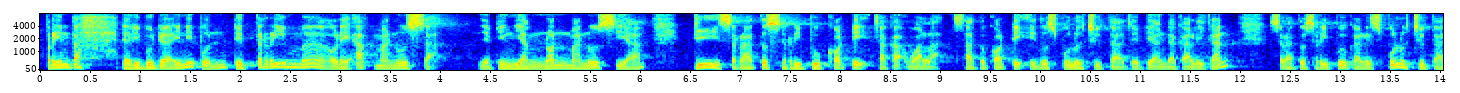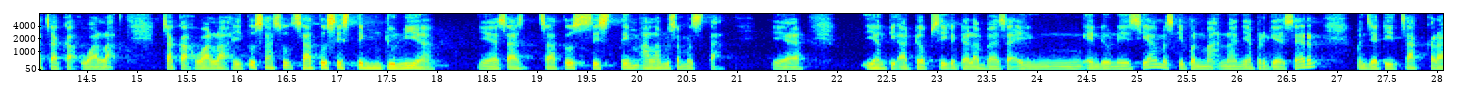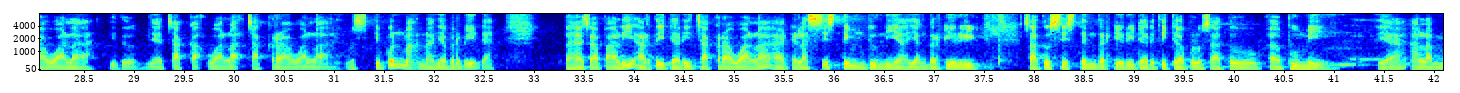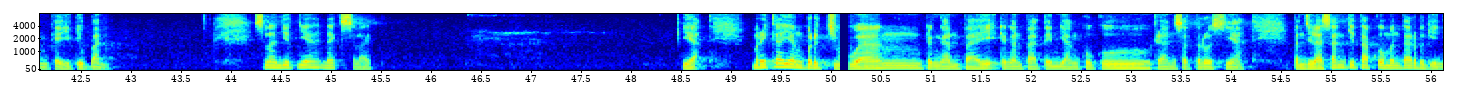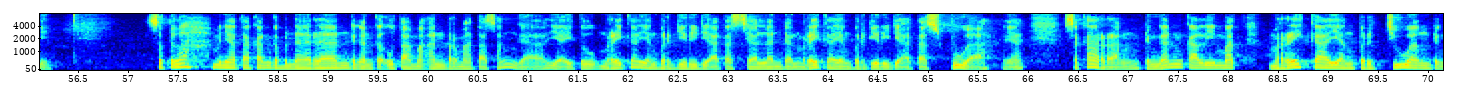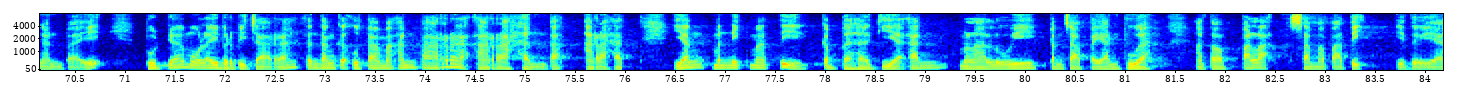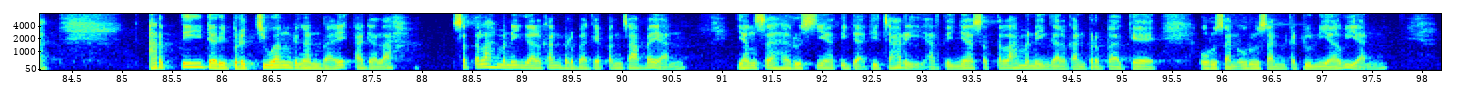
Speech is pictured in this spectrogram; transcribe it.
Perintah dari Buddha ini pun diterima oleh manusia jadi yang non manusia di 100 ribu kotik cakakwala. Satu kotik itu 10 juta. Jadi Anda kalikan 100 ribu kali 10 juta cakakwala. Cakakwala itu satu, satu sistem dunia, ya satu sistem alam semesta. Ya, yang diadopsi ke dalam bahasa Indonesia meskipun maknanya bergeser menjadi cakrawala gitu ya cakakwala cakrawala meskipun maknanya berbeda Bahasa Pali arti dari cakrawala adalah sistem dunia yang terdiri satu sistem terdiri dari 31 uh, eh, bumi ya, alam kehidupan. Selanjutnya next slide. Ya, mereka yang berjuang dengan baik, dengan batin yang kukuh dan seterusnya. Penjelasan kitab komentar begini. Setelah menyatakan kebenaran dengan keutamaan permata sangga, yaitu mereka yang berdiri di atas jalan dan mereka yang berdiri di atas buah, ya. Sekarang dengan kalimat mereka yang berjuang dengan baik, Buddha mulai berbicara tentang keutamaan para arahanta, arahat yang menikmati kebahagiaan melalui pencapaian buah atau palak samapati gitu ya. Arti dari berjuang dengan baik adalah setelah meninggalkan berbagai pencapaian yang seharusnya tidak dicari, artinya setelah meninggalkan berbagai urusan-urusan keduniawian,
